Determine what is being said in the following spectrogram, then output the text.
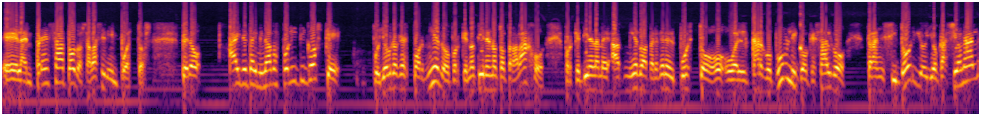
eh, la empresa, todos a base de impuestos. Pero hay determinados políticos que pues yo creo que es por miedo, porque no tienen otro trabajo, porque tienen miedo a perder el puesto o, el cargo público, que es algo transitorio y ocasional,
